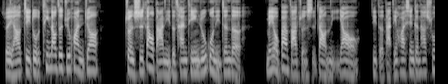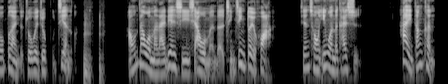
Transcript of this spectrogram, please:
所以要记住，听到这句话，你就要准时到达你的餐厅。如果你真的没有办法准时到，你要记得打电话先跟他说，不然你的座位就不见了。嗯嗯。好，那我们来练习一下我们的情境对话。先从英文的开始。Hi, Duncan.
